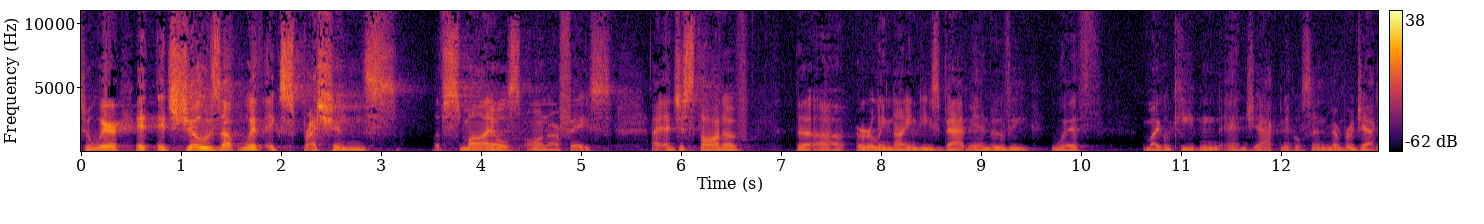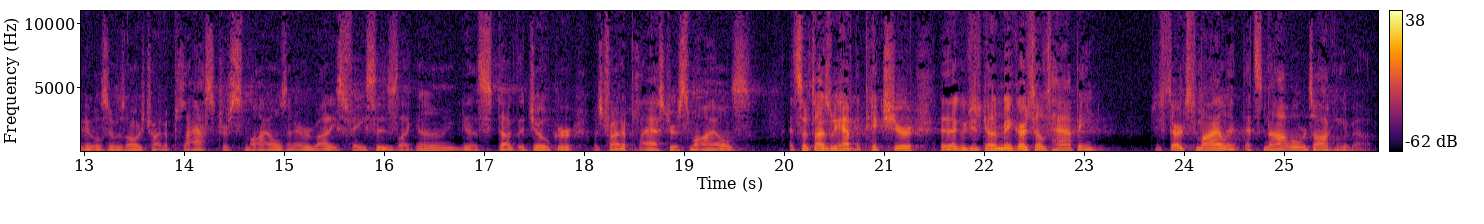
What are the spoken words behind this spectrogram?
to where it, it shows up with expressions of smiles on our face. I, I just thought of the uh, early 90s Batman movie with Michael Keaton and Jack Nicholson. Remember, Jack Nicholson was always trying to plaster smiles on everybody's faces, like, oh, you know, stuck. The Joker was trying to plaster smiles. And sometimes we have the picture that like, we just got to make ourselves happy. Just start smiling. That's not what we're talking about.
